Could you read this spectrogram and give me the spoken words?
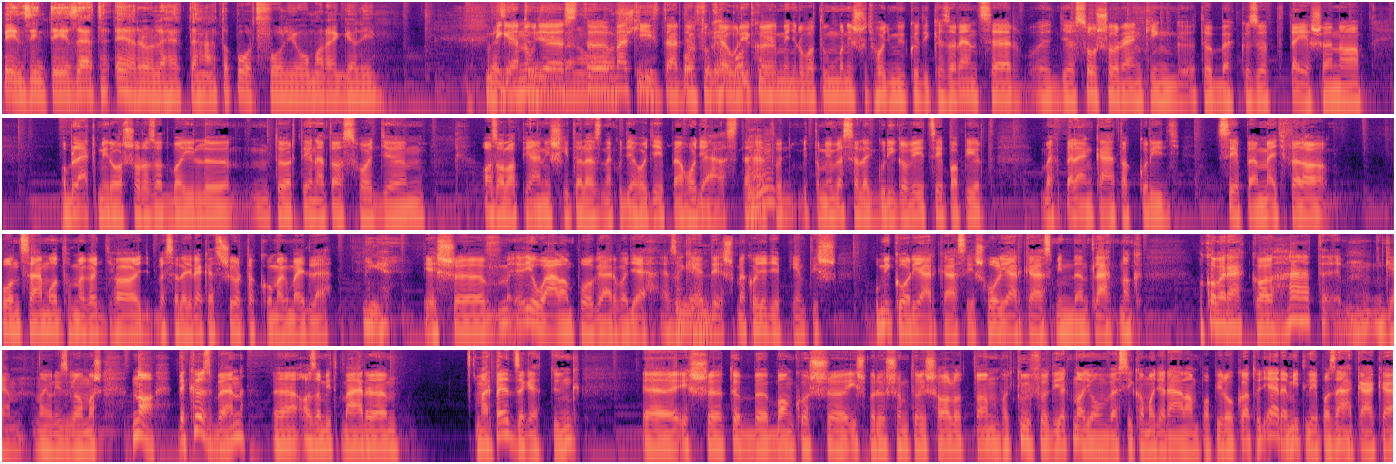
pénzintézet. Erről lehet tehát a portfólió ma reggeli Igen, ugye ezt már olvasni. kitárgyaltuk Portfolio.hu. Heuréka élmény rovatunkban is, hogy hogy működik ez a rendszer. Egy social ranking többek között teljesen a, a Black Mirror sorozatba illő történet az, hogy az alapján is hiteleznek, ugye, hogy éppen hogy állsz. Tehát, uh-huh. hogy mit tudom én, veszel egy guriga WC papírt, meg pelenkát, akkor így szépen megy fel a pontszámod, meg ha egy, veszel egy rekesz sört, akkor meg megy le. Igen. És jó állampolgár vagy-e, ez a Igen. kérdés. Meg hogy egyébként is, mikor járkálsz és hol járkálsz, mindent látnak a kamerákkal. Hát igen, nagyon izgalmas. Na, de közben az, amit már, már pedzegettünk, és több bankos ismerősömtől is hallottam, hogy külföldiek nagyon veszik a magyar állampapírokat, hogy erre mit lép az AKK,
